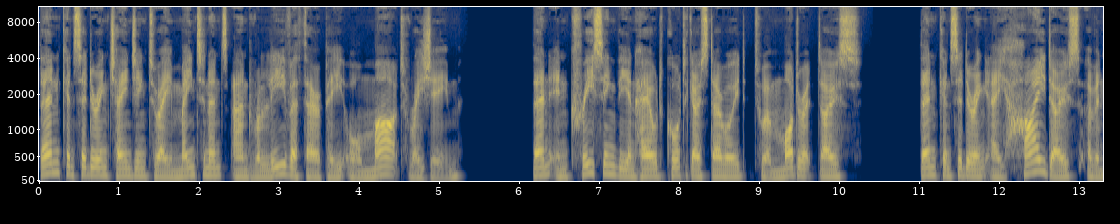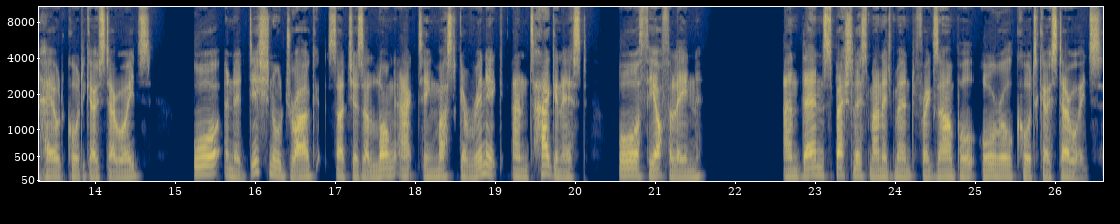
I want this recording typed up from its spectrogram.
then considering changing to a maintenance and reliever therapy or MART regime, then increasing the inhaled corticosteroid to a moderate dose, then considering a high dose of inhaled corticosteroids or an additional drug such as a long acting muscarinic antagonist or theophylline, and then specialist management, for example, oral corticosteroids.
